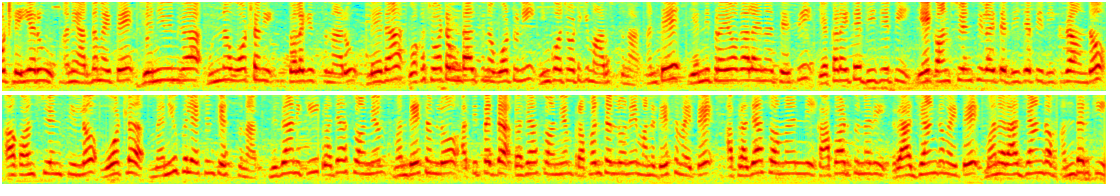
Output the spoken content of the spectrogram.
ఓట్లు వేయరు అని అర్థమైతే జెన్యున్గా ఉన్న ఓట్లని తొలగిస్తున్నారు. లేదా ఒక చోట ఉండాల్సిన ఓటుని ఇంకో చోటికి మారుస్తున్నారు. అంటే ఎన్ని ప్రయోగాలైనా చేసి ఎక్కడైతే బీజేపీ ఏ కాన్స్టిట్యుయెన్సీలో అయితే బీజేపీ వీక్గా ఉందో ఆ కాన్స్టిట్యుయెన్సీలో ఓట్ల మెన్యూపులేషన్ చేస్తున్నారు. నిజానికి ప్రజాస్వామ్యం మన దేశంలో అతిపెద్ద ప్రజాస్వామ్యం ప్రపంచంలోనే మన దేశం అయితే ఆ ప్రజాస్వామ్యాన్ని కాపాడుతున్నది రాజ్యాంగం అయితే మన రాజ్యాంగం అందరికీ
